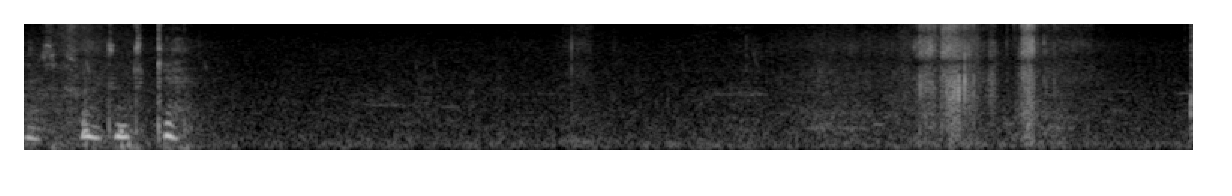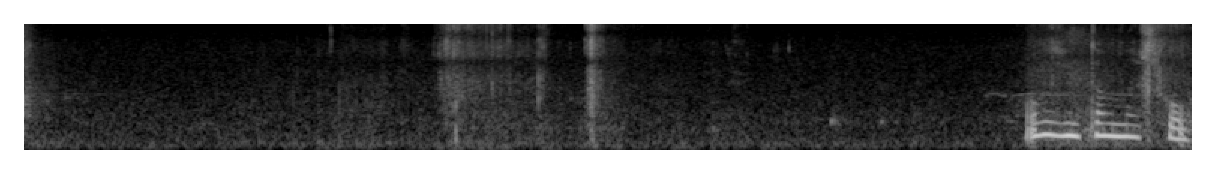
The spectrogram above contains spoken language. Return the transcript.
Що там таке? Ось він там знайшов.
